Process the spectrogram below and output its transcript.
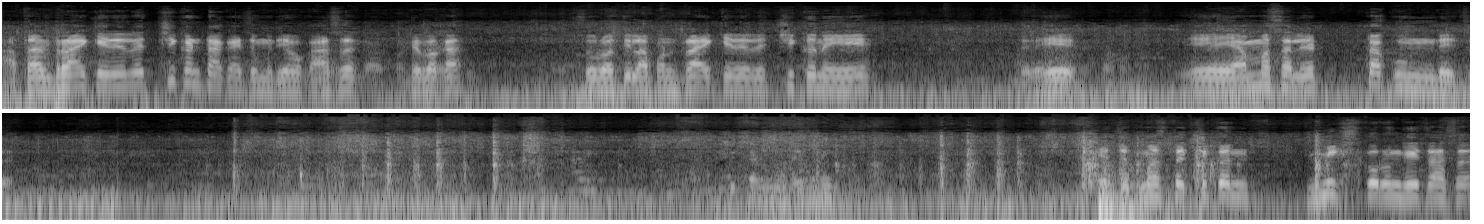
आता ड्राय केलेलं चिकन टाकायचं मध्ये बघा असं. हे बघा. सुरुवातीला आपण ड्राय केलेलं चिकन हे. हे या मसाले टाकून द्यायचं. चिकनमध्ये मिक्स याच्यात मस्त चिकन मिक्स करून घ्यायचं असं.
